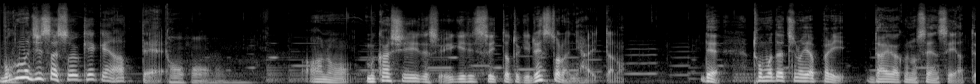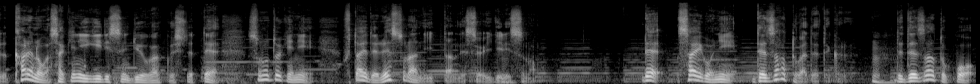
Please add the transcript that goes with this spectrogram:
僕も実際そういう経験あって。ほうほうあの昔ですよイギリス行った時レストランに入ったの。で友達のやっぱり大学の先生やってる彼のが先にイギリスに留学しててその時に2人でレストランに行ったんですよイギリスの。で最後にデザートが出てくる。でデザートこ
